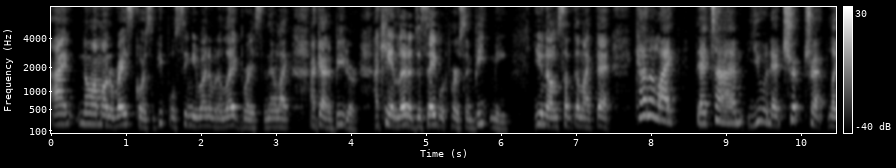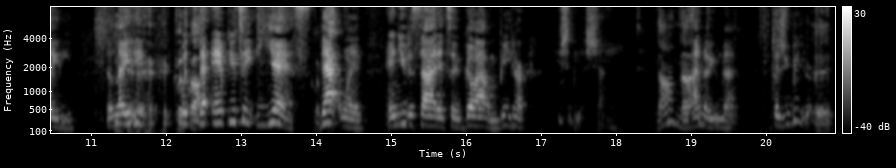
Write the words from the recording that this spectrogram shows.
I know I'm on a race course and people see me running with a leg brace and they're like, I got to beat her. I can't let a disabled person beat me. You know, something like that. Kind of like that time you and that trip trap lady, the lady with clop? the amputee. Yes, that one. And you decided to go out and beat her. You should be ashamed. No, I'm not. I know you're not. Because you beat her. It,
